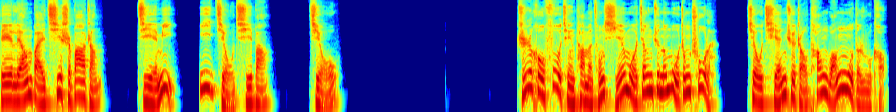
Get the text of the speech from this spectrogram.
第两百七十八章解密。一九七八九之后，父亲他们从邪墨将军的墓中出来，就前去找汤王墓的入口。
